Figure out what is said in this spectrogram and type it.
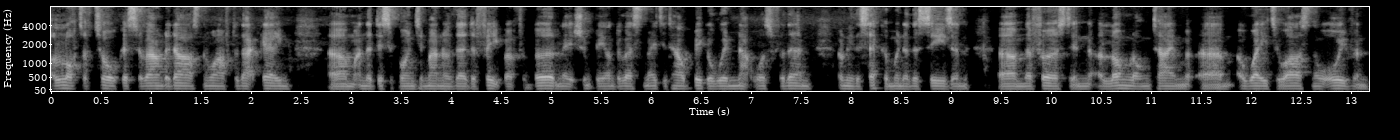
a, lot of talk has surrounded Arsenal after that game um, and the disappointing manner of their defeat. But for Burnley, it shouldn't be underestimated how big a win that was for them. Only the second win of the season, um, their first in a long, long time um, away to Arsenal, or even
